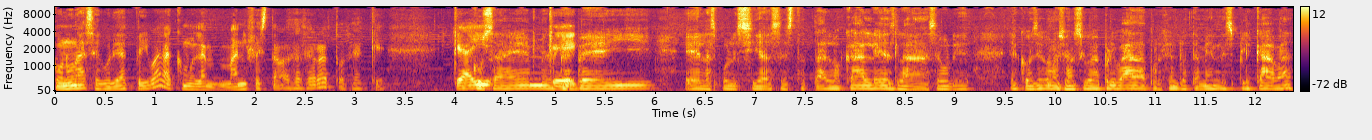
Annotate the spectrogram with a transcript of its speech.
con una seguridad privada como la manifestabas hace rato o sea que que hay CUSAM, que, el PPI, eh, las policías estatal locales, la seguridad, el Consejo Nacional de Seguridad Privada, por ejemplo, también explicaba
